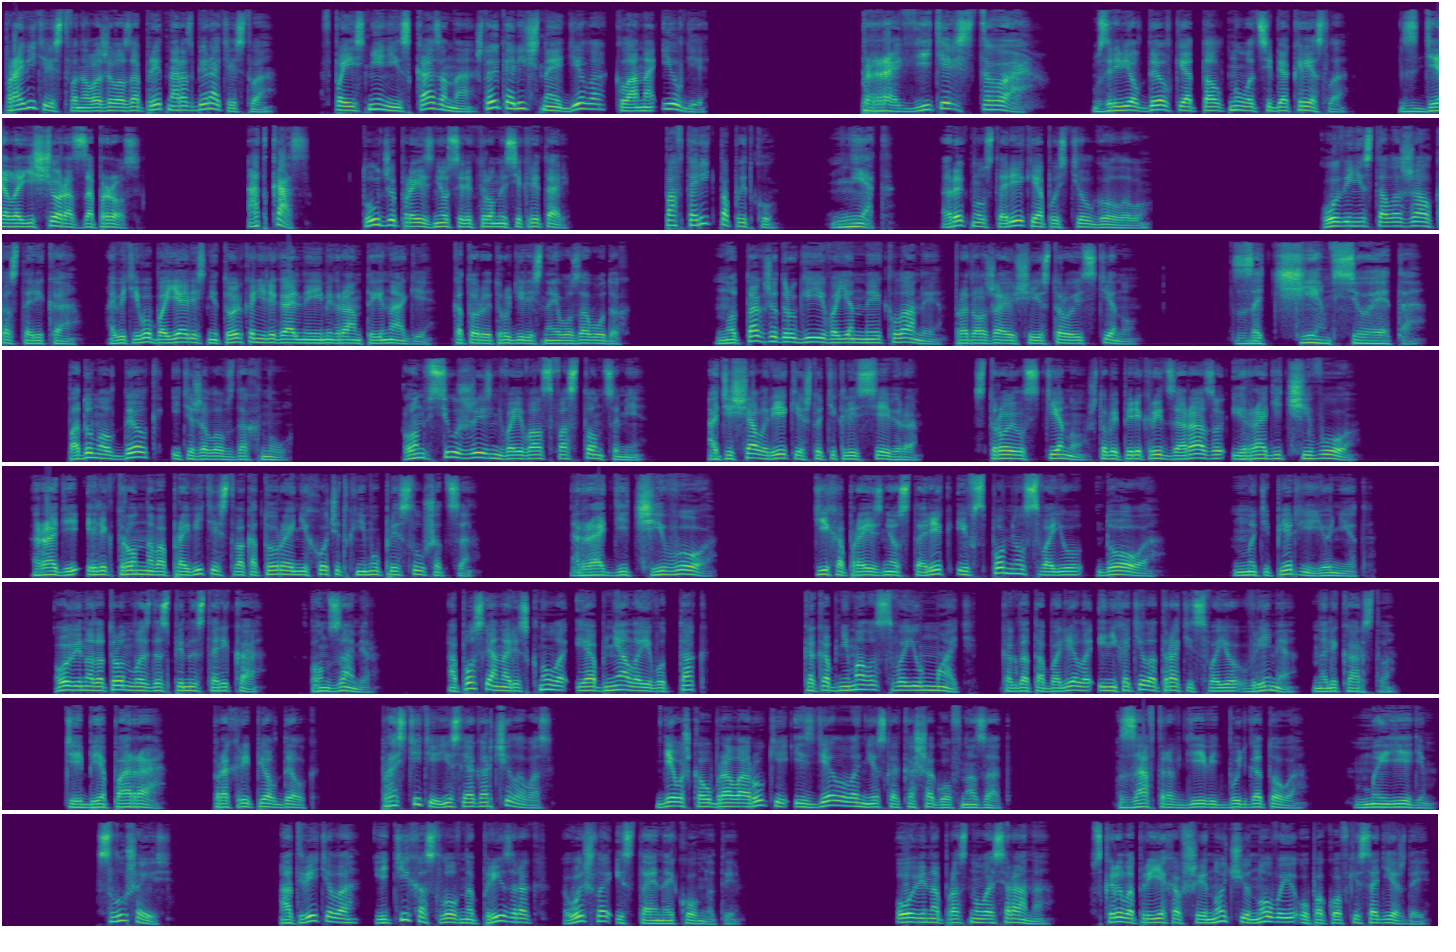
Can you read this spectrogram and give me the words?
«Правительство наложило запрет на разбирательство. В пояснении сказано, что это личное дело клана Илди». «Правительство!» — взревел Делки и оттолкнул от себя кресло. «Сделай еще раз запрос». «Отказ», — тут же произнес электронный секретарь. «Повторить попытку?» «Нет», — рыкнул старик и опустил голову. Ови не стало жалко старика, а ведь его боялись не только нелегальные иммигранты и наги, которые трудились на его заводах, но также другие военные кланы, продолжающие строить стену. «Зачем все это?» Подумал Делк и тяжело вздохнул. Он всю жизнь воевал с фастонцами, очищал реки, что текли с севера, строил стену, чтобы перекрыть заразу, и ради чего? Ради электронного правительства, которое не хочет к нему прислушаться. Ради чего? Тихо произнес старик и вспомнил свою Доа, но теперь ее нет. Овина дотронулась до спины старика. Он замер. А после она рискнула и обняла его так, как обнимала свою мать, когда та болела и не хотела тратить свое время на лекарства. «Тебе пора!» — прохрипел Делк. «Простите, если огорчила вас». Девушка убрала руки и сделала несколько шагов назад. «Завтра в девять будь готова. Мы едем». «Слушаюсь», — ответила и тихо, словно призрак, вышла из тайной комнаты. Овина проснулась рано, вскрыла приехавшие ночью новые упаковки с одеждой.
